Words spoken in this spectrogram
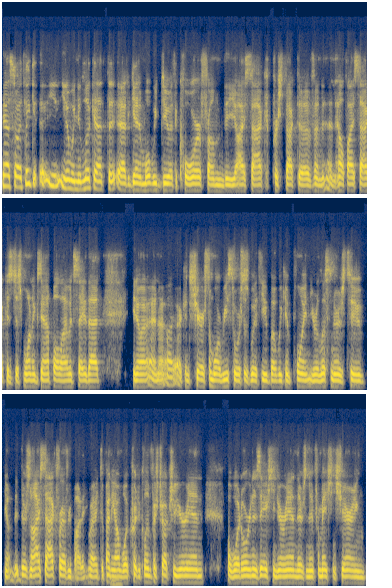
Yeah, so I think uh, you know when you look at the at again what we do at the core from the ISAC perspective, and and Health ISAC is just one example. I would say that you know, and I, I, can share some more resources with you, but we can point your listeners to, you know, there's an ISAC for everybody, right? Depending on mm-hmm. what critical infrastructure you're in or what organization you're in, there's an information sharing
